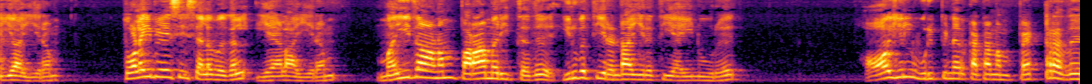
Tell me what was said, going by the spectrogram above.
ஐயாயிரம் தொலைபேசி செலவுகள் ஏழாயிரம் மைதானம் பராமரித்தது இருபத்தி ரெண்டாயிரத்தி ஐநூறு ஆயில் உறுப்பினர் கட்டணம் பெற்றது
